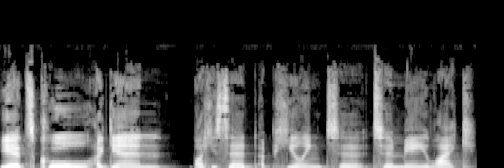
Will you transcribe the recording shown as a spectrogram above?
Yeah, it's cool. Again, like you said, appealing to to me. Like,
